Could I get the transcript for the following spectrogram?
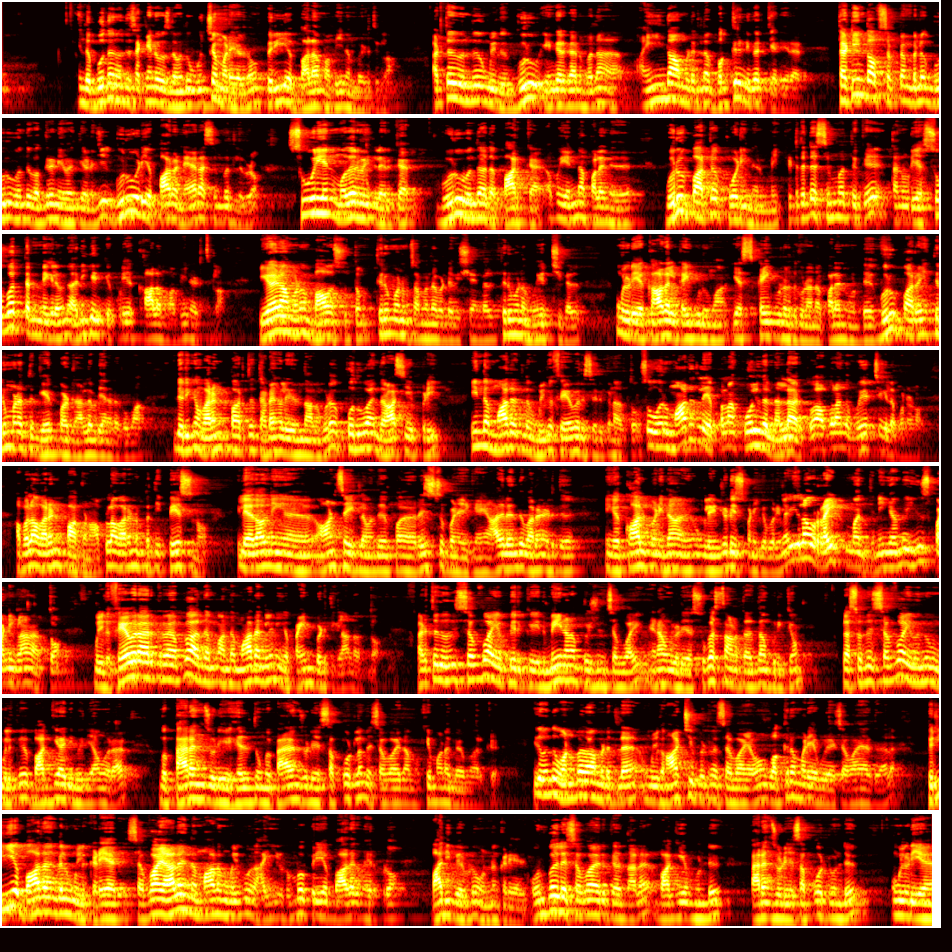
இந்த புதன் வந்து செகண்ட் ஹவுஸில் வந்து உச்சம் அடைகிறதும் பெரிய பலம் அப்படின்னு நம்ம எடுத்துக்கலாம். அடுத்தது வந்து உங்களுக்கு குரு எங்கே இருக்காருன்னு பார்த்தா ஐந்தாம் இடத்துல வக்ர நிவர்த்தி அடைகிறார். தேர்ட்டீன்த் ஆஃப் செப்டம்பரில் குரு வந்து வக்ர நிவர்த்தி அடைஞ்சு குருவுடைய பார்வை நேராக சிம்மத்தில் விடும் சூரியன் முதல் வீட்டில் இருக்க குரு வந்து அதை பார்க்க. அப்போ என்ன பலன் இது? குரு பார்க்க கோடி நன்மை. கிட்டத்தட்ட சிம்மத்துக்கு தன்னுடைய சுபத்தன்மைகளை வந்து அதிகரிக்கக்கூடிய காலம் அப்படின்னு எடுத்துக்கலாம். ஏழாம் இடம் பாவசுத்தம் திருமணம் சம்மந்தப்பட்ட விஷயங்கள் திருமண முயற்சிகள் உங்களுடைய காதல் கைகூடுமா எஸ் கைகூடுறதுக்குண்டான பலன் உண்டு. குரு பார்வை திருமணத்துக்கு ஏற்பாடு நல்லபடியாக நடக்குமா? இது வரைக்கும் வரன் பார்த்து தடங்கள் இருந்தாலும் கூட பொதுவாக இந்த ராசி எப்படி? இந்த மாதத்தில் உங்களுக்கு ஃபேவர்ஸ் இருக்குன்னு அர்த்தம். ஸோ ஒரு மாதத்தில் எப்போல்லாம் கோள்கள் நல்லா இருக்கோ அப்போல்லாம் அந்த முயற்சிகளை பண்ணணும். அப்போல்லாம் வரன் பார்க்கணும். அப்போல்லாம் வரனை பற்றி பேசணும். இல்லை ஏதாவது நீங்கள் ஆன் சைட்டில் வந்து இப்போ ரெஜிஸ்டர் பண்ணியிருக்கீங்க அதுலேருந்து வரன் எடுத்து நீங்கள் கால் பண்ணி தான் உங்களை இன்ட்ரடியூஸ் பண்ணிக்க போகிறீங்களா இதெல்லாம் ஒரு ரைட் மந்த் நீங்கள் வந்து யூஸ் பண்ணிக்கலாம்னு அர்த்தம். உங்களுக்கு ஃபேவராக இருக்கிறப்ப அந்த அந்த மாதங்களை நீங்கள் பயன்படுத்திக்கலாம்னு அர்த்தம். அடுத்தது வந்து செவ்வாய் எப்படி இருக்குது இது மெயினான பொசிஷன் செவ்வாய். ஏன்னா உங்களுடைய சுகஸ்தானத்தை தான் குறிக்கும். ப்ளஸ் வந்து செவ்வாய் வந்து உங்களுக்கு பாக்யாதிபதியாகவும் வரார். உங்கள் பேரண்ட்ஸுடைய ஹெல்த் உங்கள் பேரண்ட்ஸுடைய சப்போர்ட்டில் அந்த செவ்வாய் தான் முக்கியமான கிரகமாக இருக்குது இது வந்து ஒன்பதாம் இடத்துல உங்களுக்கு ஆட்சி பெற்ற செவ்வாயாகவும் வக்ரம் அடையக்கூடிய செவ்வாயாக இருக்கிறதால பெரிய பாதகங்கள் உங்களுக்கு கிடையாது. செவ்வாயால் இந்த மாதம் உங்களுக்கு ஒரு ஹை ரொம்ப பெரிய பாதகம் ஏற்படும் பாதிப்பு ஏற்படும் ஒன்றும் கிடையாது. ஒன்பதில் செவ்வாய் இருக்கிறதுனால பாக்கியம் உண்டு பேரண்ட்ஸுடைய சப்போர்ட் உண்டு. உங்களுடைய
